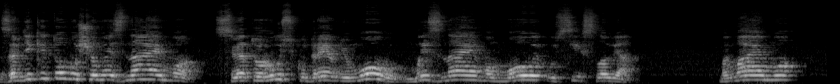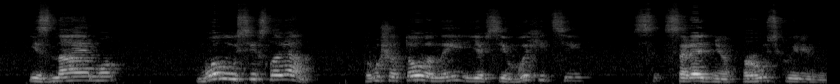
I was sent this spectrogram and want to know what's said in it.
Завдяки тому, що ми знаємо святоруську древню мову, ми знаємо мови усіх слов'ян. Ми маємо і знаємо мови усіх слов'ян, тому що то вони є всі вихідці з середньоруської рівнини.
